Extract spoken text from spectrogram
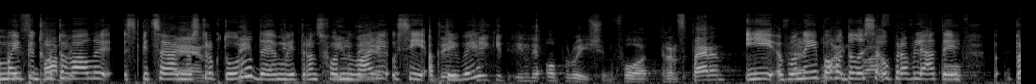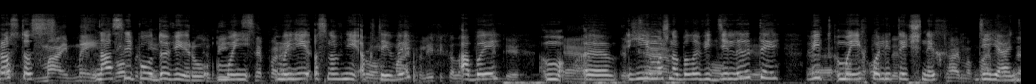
ми publicly. підготували спеціальну структуру, де ми трансформували усі активи, і вони погодилися управляти просто з my насліпу довіру мої, мої основні активи, аби е, її можна було відділити від моїх політичних діянь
